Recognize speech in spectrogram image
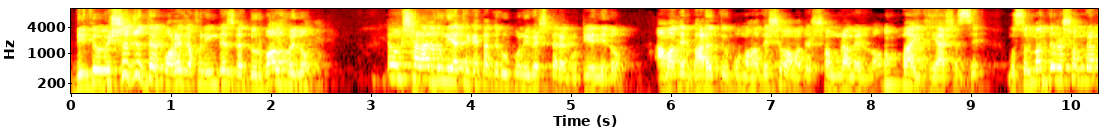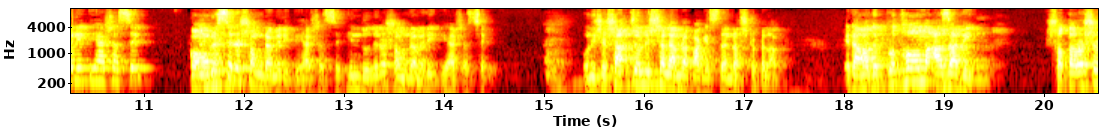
দ্বিতীয় বিশ্বযুদ্ধের পরে যখন ইংরেজরা দুর্বল হইল এবং সারা দুনিয়া থেকে তাদের উপনিবেশ তারা গুটিয়ে নিল, আমাদের ভারতীয় উপমহাদেশেও আমাদের সংগ্রামের লম্বা ইতিহাস আছে, মুসলমানদেরও সংগ্রামের ইতিহাস আছে, কংগ্রেসেরও সংগ্রামের ইতিহাস আছে, হিন্দুদেরও সংগ্রামের ইতিহাস আছে। উনিশশো সাতচল্লিশ সালে আমরা পাকিস্তান রাষ্ট্র পেলাম। এটা আমাদের প্রথম আজাদি। সতেরোশো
